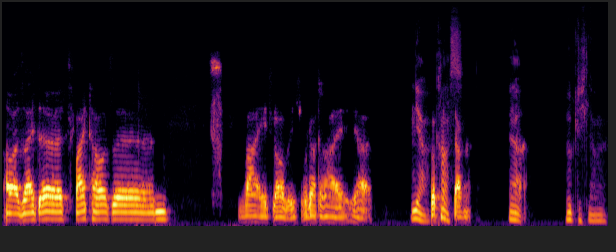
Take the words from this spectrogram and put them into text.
Aber seit äh, 2002, glaube ich, oder drei, ja, Ja, wirklich krass. lange. Ja, wirklich lange.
